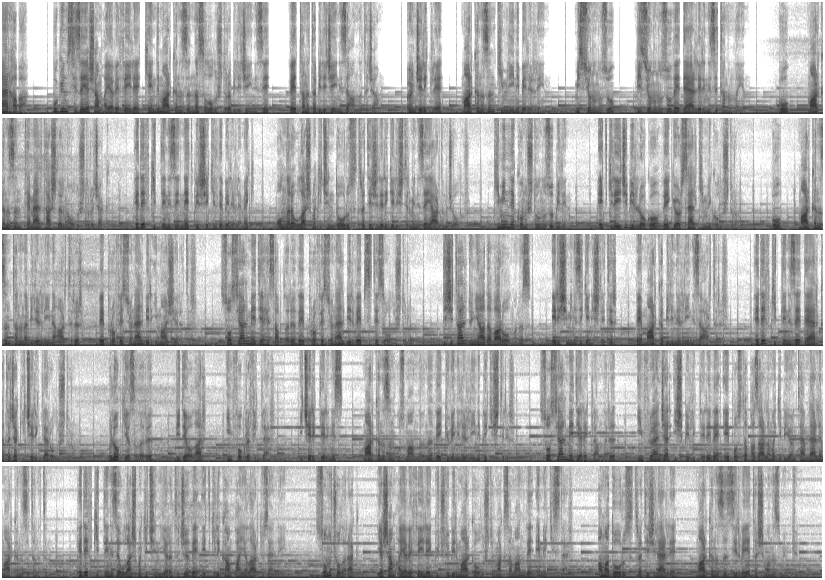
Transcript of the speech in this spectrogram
Merhaba. Bugün size Yaşam AYVF ile kendi markanızı nasıl oluşturabileceğinizi ve tanıtabileceğinizi anlatacağım. Öncelikle markanızın kimliğini belirleyin. Misyonunuzu, vizyonunuzu ve değerlerinizi tanımlayın. Bu, markanızın temel taşlarını oluşturacak. Hedef kitlenizi net bir şekilde belirlemek, onlara ulaşmak için doğru stratejileri geliştirmenize yardımcı olur. Kiminle konuştuğunuzu bilin. Etkileyici bir logo ve görsel kimlik oluşturun. Bu, markanızın tanınabilirliğini artırır ve profesyonel bir imaj yaratır. Sosyal medya hesapları ve profesyonel bir web sitesi oluşturun. Dijital dünyada var olmanız, erişiminizi genişletir ve marka bilinirliğinizi artırır. Hedef kitlenize değer katacak içerikler oluşturun. Blog yazıları, videolar, infografikler. İçerikleriniz, markanızın uzmanlığını ve güvenilirliğini pekiştirir. Sosyal medya reklamları, influencer işbirlikleri ve e-posta pazarlama gibi yöntemlerle markanızı tanıtın. Hedef kitlenize ulaşmak için yaratıcı ve etkili kampanyalar düzenleyin. Sonuç olarak, Yaşam AYVF ile güçlü bir marka oluşturmak zaman ve emek ister. Ama doğru stratejilerle markanızı zirveye taşımanız mümkün.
